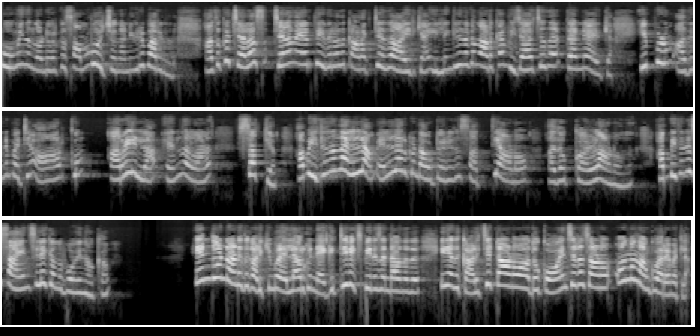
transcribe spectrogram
റൂമിൽ നിന്നുകൊണ്ട് ഇവർക്ക് സംഭവിച്ചു എന്നാണ് ഇവർ പറയുന്നത്. അതൊക്കെ ചില ചില നേരത്തെ ഇവരത് കണക്ട് ചെയ്തതായിരിക്കാം. ഇല്ലെങ്കിൽ ഇതൊക്കെ നടക്കാൻ വിചാരിച്ചത് തന്നെ ആയിരിക്കാം. ഇപ്പോഴും അതിനെപ്പറ്റി ആർക്കും അറിയില്ല എന്നുള്ളതാണ് സത്യം. അപ്പോൾ ഇതിൽ നിന്നെല്ലാം എല്ലാവർക്കും ഡൗട്ട് വരും. ഇത് സത്യമാണോ അതോ കള്ളാണോ എന്ന്. അപ്പോൾ ഇതിന്റെ സയൻസിലേക്കൊന്ന് പോയി നോക്കാം. എന്തുകൊണ്ടാണ് ഇത് കളിക്കുമ്പോൾ എല്ലാവർക്കും നെഗറ്റീവ് എക്സ്പീരിയൻസ് ഉണ്ടാവുന്നത്? ഇനി അത് കളിച്ചിട്ടാണോ അതോ കോയിൻസിഡൻസ് ആണോ? ഒന്നും നമുക്ക് പറയാൻ പറ്റില്ല.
